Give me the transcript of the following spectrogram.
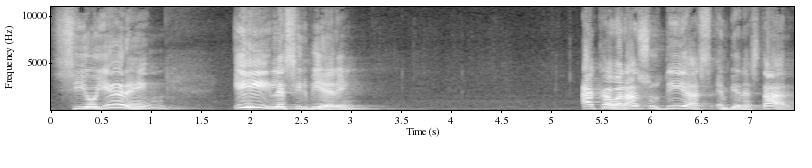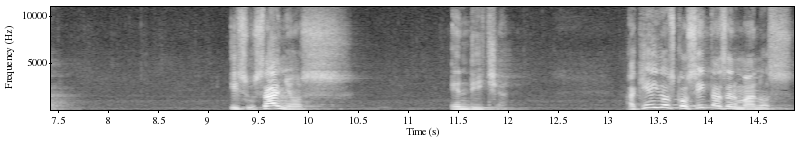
Si oyeren y le sirvieren, acabarán sus días en bienestar y sus años en dicha. Aquí hay dos cositas, hermanos,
